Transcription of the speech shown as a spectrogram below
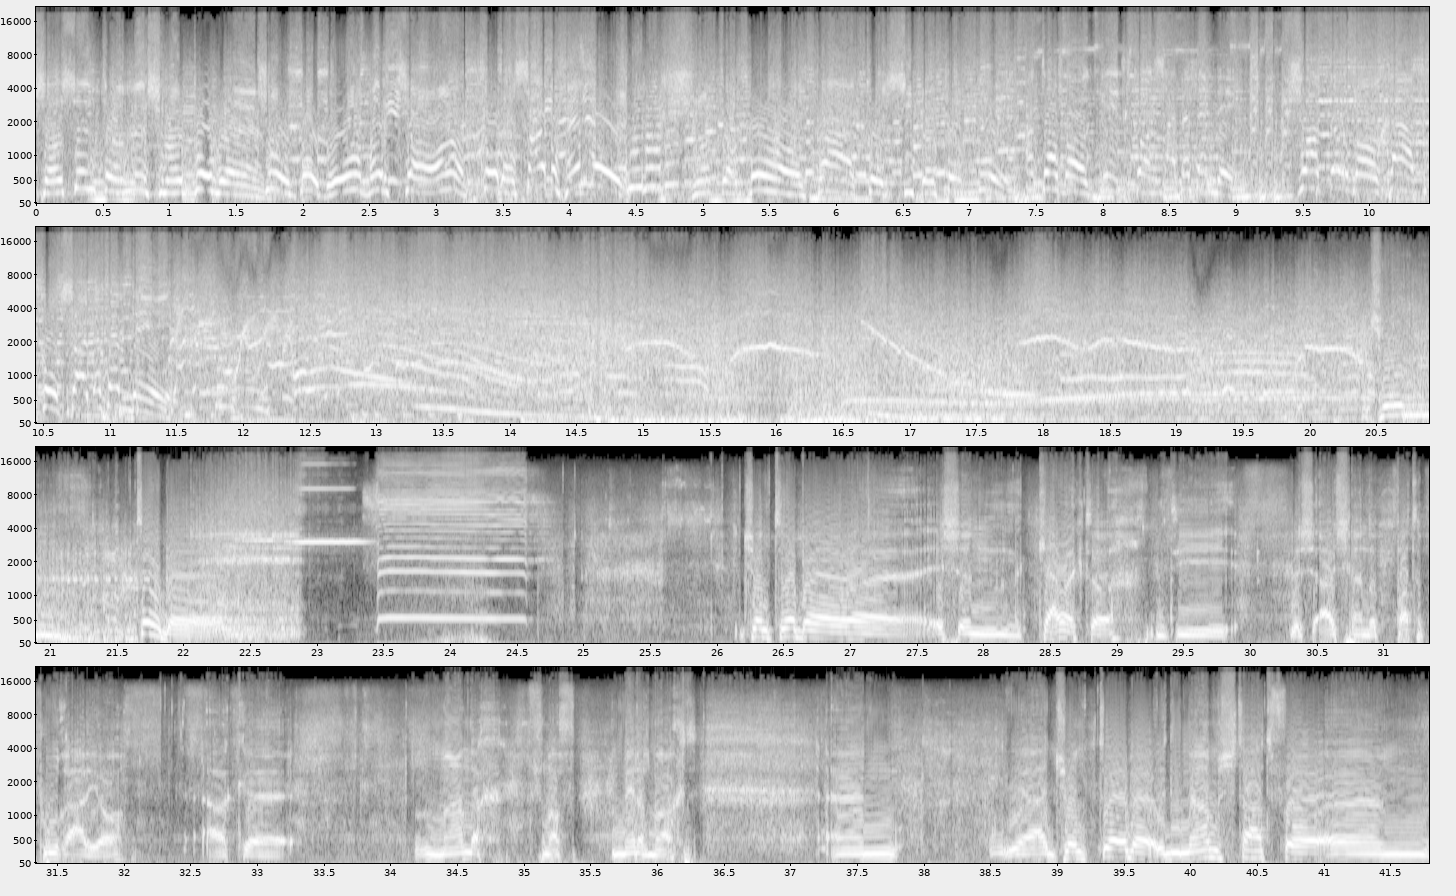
social international program. Toujours droit fort, colossal réseau. Francophone, pas toxicopénique. Attends, Geek Force Entertainment. Francophone, pas Force Entertainment. John Turbo. John Turbo eh, is een character die dus uitzendt op Patapoe Radio elke maandag vanaf middernacht. En ja, John Turbo, die naam staat voor, ehm,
